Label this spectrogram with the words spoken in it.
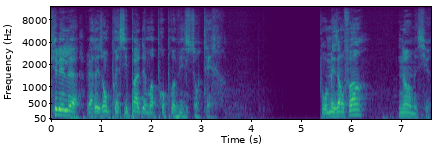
quelle est la, la raison principale de ma propre vie sur terre? Pour mes enfants Non, monsieur.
